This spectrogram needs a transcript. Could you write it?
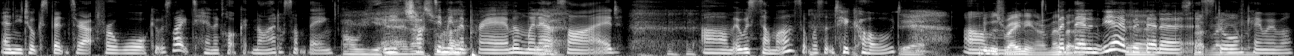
and you took Spencer out for a walk. It was like ten o'clock at night or something. oh yeah, and you chucked him in the pram and went Yeah. outside. Um, it was summer, so it wasn't too cold. Yeah, but it was Um, raining. I remember. But then, yeah, but Yeah, then a, a storm came over.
